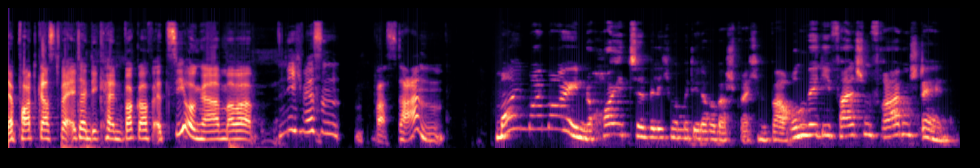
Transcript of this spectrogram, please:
der Podcast für Eltern, die keinen Bock auf Erziehung haben, aber nicht wissen, was dann. Moin, moin, moin. Heute will ich mal mit dir darüber sprechen, warum wir die falschen Fragen stellen.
